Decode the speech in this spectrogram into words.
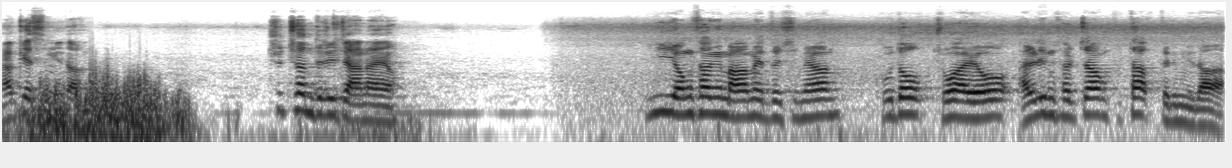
낫겠습니다. 추천드리지 않아요. 이 영상이 마음에 드시면 구독, 좋아요, 알림 설정 부탁드립니다.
